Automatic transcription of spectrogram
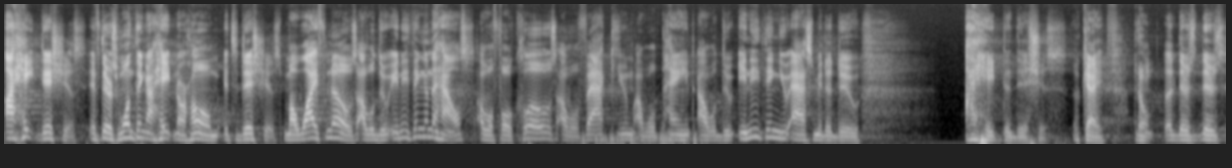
I hate dishes. If there's one thing I hate in our home, it's dishes. My wife knows I will do anything in the house. I will fold clothes, I will vacuum, I will paint, I will do anything you ask me to do. I hate the dishes. Okay, I don't. Uh, there's there's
